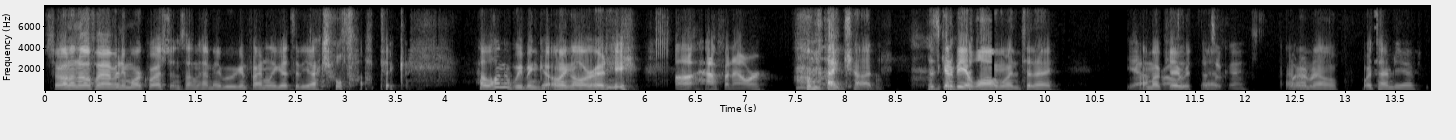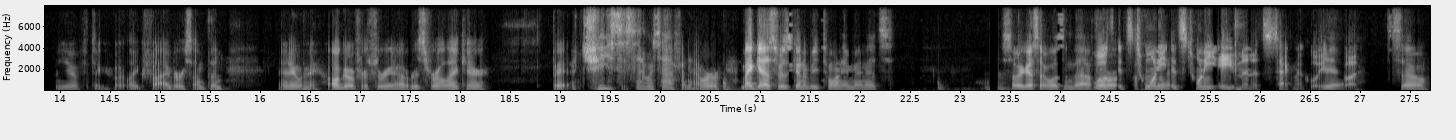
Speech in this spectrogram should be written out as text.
So I don't know if I have any more questions on that. Maybe we can finally get to the actual topic. How long have we been going already? Uh, half an hour. Oh my god. It's gonna be a long one today. Yeah, I'm okay probably. with that. That's that. okay. I don't know. What time do you have? You have to go at like five or something. Anyway, I'll go for three hours for all I care. But Jesus, that was half an hour. My guess was gonna be 20 minutes. So I guess I wasn't that Well, far. it's, twenty. It's twenty-eight minutes technically. Yeah. But So,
